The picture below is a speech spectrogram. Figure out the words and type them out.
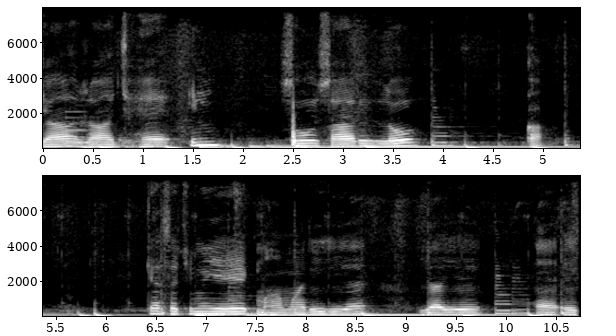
क्या राज है इन सौ सालों का? क्या सच में ये एक महामारी ही है या ये है एक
